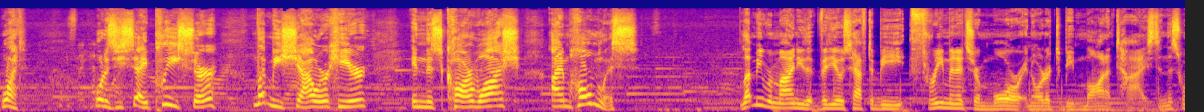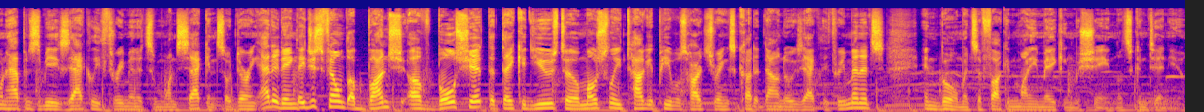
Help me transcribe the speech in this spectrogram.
what? What does he say? Please, sir, let me shower here in this car wash. I'm homeless. Let me remind you that videos have to be three minutes or more in order to be monetized, and this one happens to be exactly three minutes and one second. So during editing, they just filmed a bunch of bullshit that they could use to emotionally tug at people's heartstrings, cut it down to exactly three minutes, and boom, it's a fucking money making machine. Let's continue.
